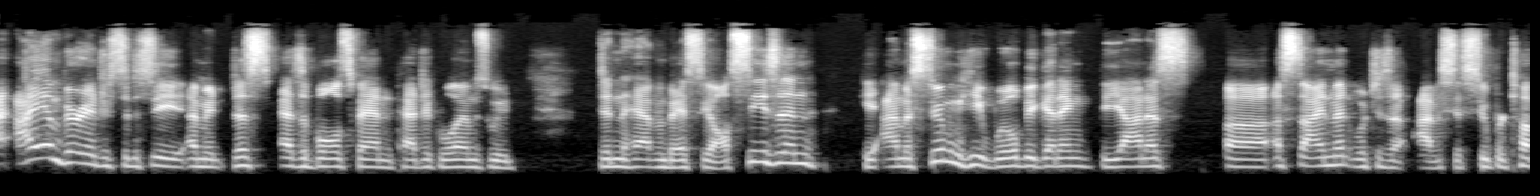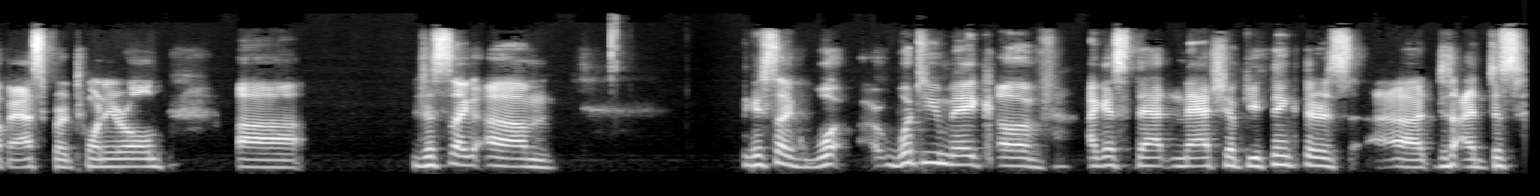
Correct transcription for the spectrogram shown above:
I, I am very interested to see. I mean, just as a Bulls fan, Patrick Williams, we didn't have him basically all season. He, I'm assuming he will be getting the Giannis uh, assignment, which is a, obviously a super tough ask for a 20 year old. Uh, just like, um, I guess like what what do you make of I guess that matchup? Do you think there's uh just I just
